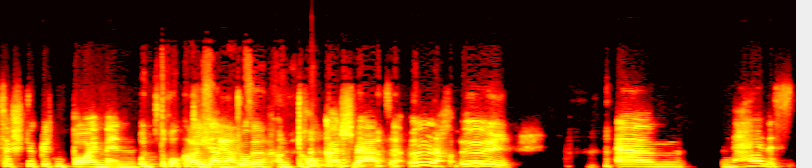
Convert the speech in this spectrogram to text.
zerstückelten Bäumen. Und Druckerschwärze. und Druckerschwärze. mm, nach Öl. Ähm, nein, es,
